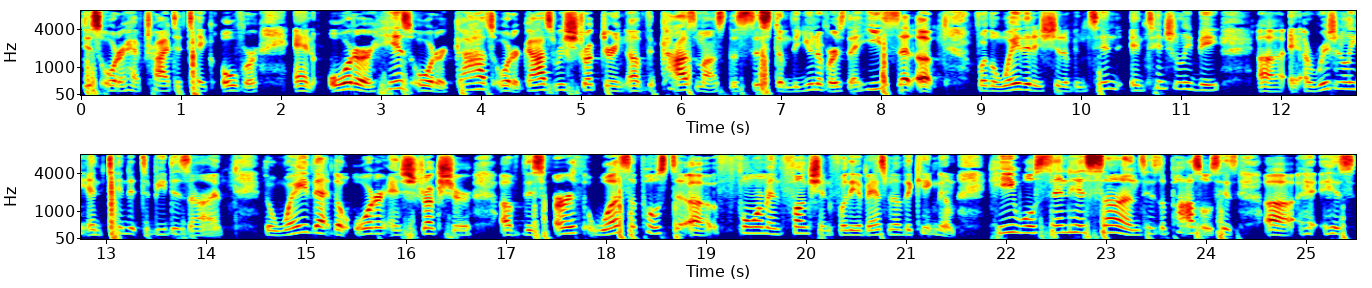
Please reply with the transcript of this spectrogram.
disorder have tried to take over and order, His order, God's order, God's restructuring of the cosmos, the system, the universe that He set up for the way that it should have intend, intentionally be uh, originally intended to be designed, the way that the order and structure of this earth was supposed to uh, form and function for the advancement of the kingdom. He will send his sons, his apostles, his uh, his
